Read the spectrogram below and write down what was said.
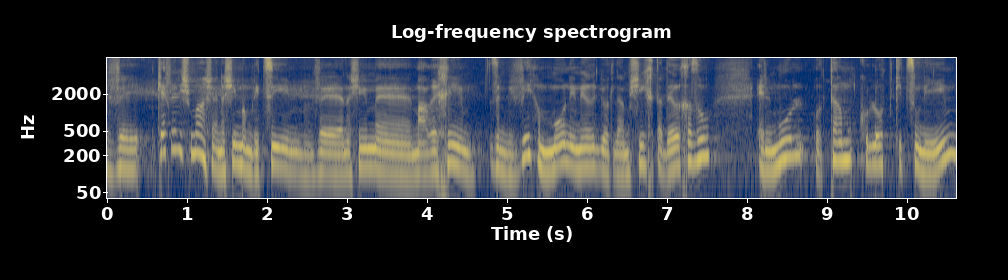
וכיף לי לשמוע שאנשים ממליצים ואנשים uh, מעריכים, זה מביא המון אנרגיות להמשיך את הדרך הזו אל מול אותם קולות קיצוניים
